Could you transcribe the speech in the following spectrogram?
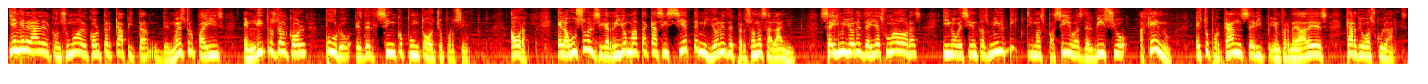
Y en general el consumo de alcohol per cápita de nuestro país en litros de alcohol puro es del 5.8%. Ahora, el abuso del cigarrillo mata casi 7 millones de personas al año, 6 millones de ellas fumadoras y 900 mil víctimas pasivas del vicio ajeno esto por cáncer y enfermedades cardiovasculares.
